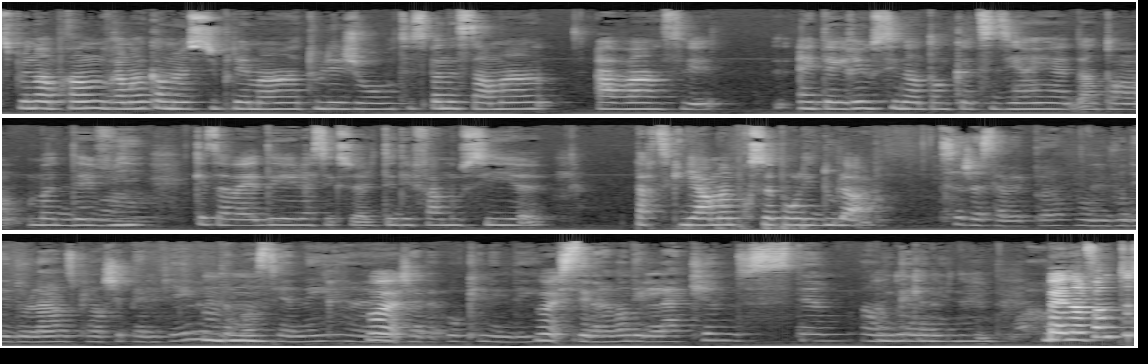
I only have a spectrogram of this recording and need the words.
Tu peux en prendre vraiment comme un supplément tous les jours. C'est pas nécessairement avant, c'est intégrer aussi dans ton quotidien, dans ton mode de vie, que ça va aider la sexualité des femmes aussi, euh, particulièrement pour ça, pour les douleurs. Ça, je savais pas. Au niveau des douleurs du plancher pelvien, là, que tu as mentionné, euh, Ouais. j'avais aucune idée. Ouais. Puis c'est vraiment des lacunes du système endocannabinoïde. Endocannabinoïdes. Wow. Ben, dans le fond, tout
